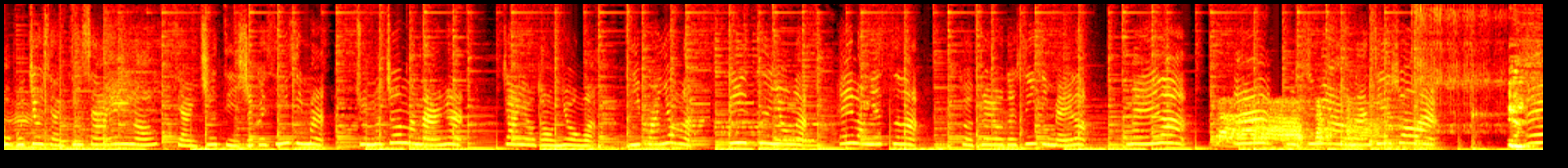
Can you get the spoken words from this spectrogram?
我不就想击杀黑龙，想吃几十颗星星吗？怎么这么难啊？炸药桶用了，机关用了，梯子用了，黑龙也死了，可最后的星星没了，没了！哎，我心里好难接受啊！哎。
